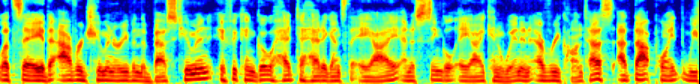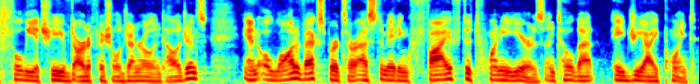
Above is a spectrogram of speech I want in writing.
let's say, the average human or even the best human, if it can go head to head against the AI and a single AI can win in every contest, at that point, we fully achieved artificial general intelligence. And a lot of experts are estimating five to 20 years until that AGI point.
